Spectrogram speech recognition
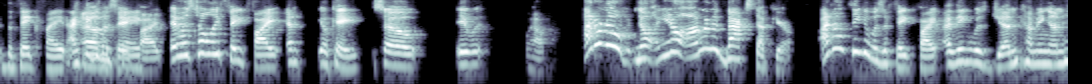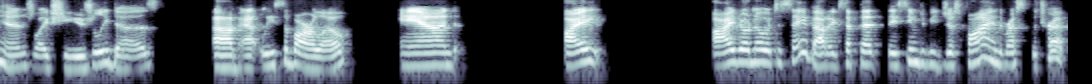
the fake fight. I think Oh, it was fake. fight. It was totally fake fight. And okay, so it was well, I don't know. No, you know, I'm gonna backstep here. I don't think it was a fake fight. I think it was Jen coming unhinged like she usually does um, at Lisa Barlow. And I I don't know what to say about it except that they seem to be just fine the rest of the trip.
